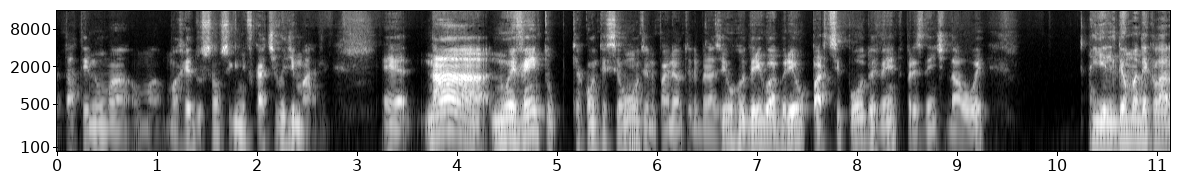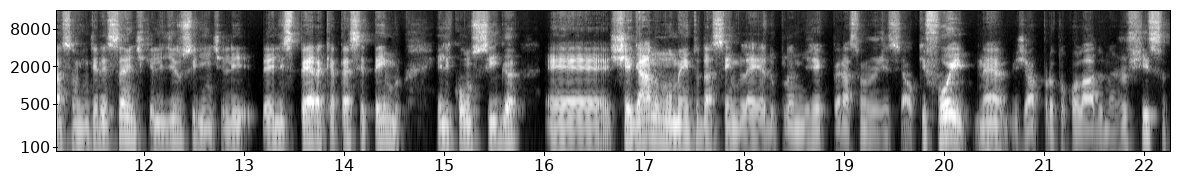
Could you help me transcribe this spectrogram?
está uh, tendo uma, uma, uma, redução significativa de margem. É, na, no evento que aconteceu ontem no painel Telebrasil, o Rodrigo Abreu participou do evento, presidente da Oi, e ele deu uma declaração interessante que ele diz o seguinte: ele, ele espera que até setembro ele consiga é, chegar no momento da Assembleia do Plano de Recuperação Judicial, que foi né, já protocolado na Justiça,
